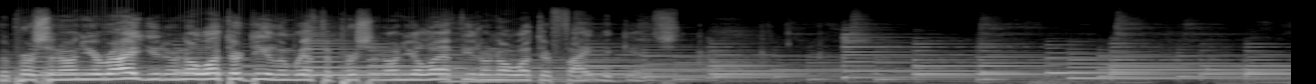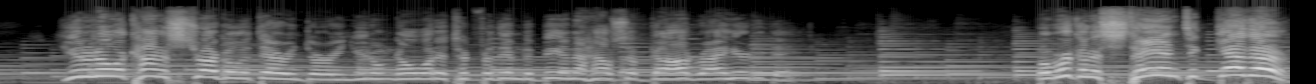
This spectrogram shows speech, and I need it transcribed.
The person on your right, you don't know what they're dealing with. The person on your left, you don't know what they're fighting against. You don't know what kind of struggle that they're enduring. You don't know what it took for them to be in the house of God right here today. But we're going to stand together.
